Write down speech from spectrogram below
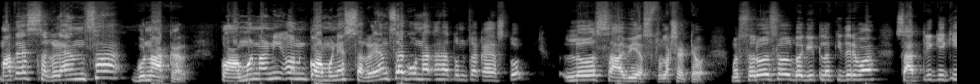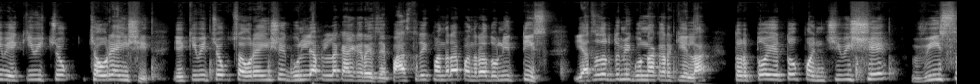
मग आता या सगळ्यांचा गुणाकार कॉमन आणि अनकॉमन या सगळ्यांचा गुणाकार हा तुमचा काय असतो? ल सावी असतो. लक्षात ठेवा. मग सरळ सरळ बघितलं की तरी बा सात्विक एकी एकवीस चौक चौऱ्याऐंशी. एकवीस चौक चौऱ्याऐंशी गुणले आपल्याला काय करायचंय? पाच त्रिक पंधरा पंधरा दोन्ही तीस. याचा जर तुम्ही गुणाकार केला तर तो येतो पंचवीसशे वीस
